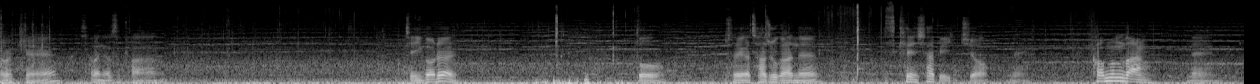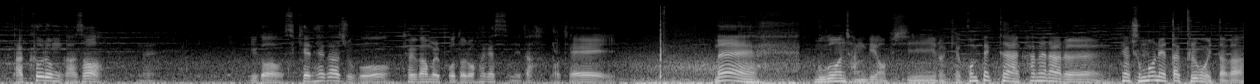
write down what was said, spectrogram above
이렇게 36판. 이제 이거를 또 저희가 자주 가는 스캔 샵이 있죠. 네. 검은 방. 네. 다크룸 가서 네. 이거 스캔해가지고 결과물 보도록 하겠습니다. 오케이. 네. 무거운 장비 없이 이렇게 콤팩트한 카메라를 그냥 주머니에 딱 들고 있다가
